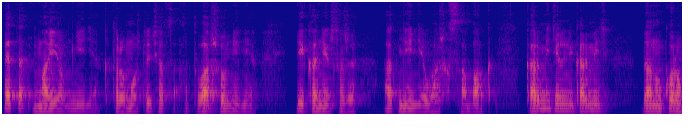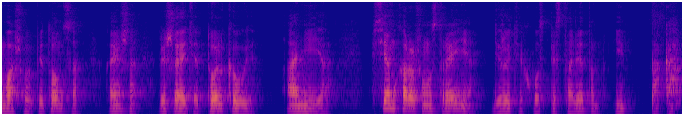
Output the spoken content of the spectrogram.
это мое мнение, которое может отличаться от вашего мнения и, конечно же, от мнения ваших собак. Кормить или не кормить данным корм вашего питомца, конечно, решаете только вы, а не я. Всем хорошего настроения, держите хвост пистолетом и пока!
